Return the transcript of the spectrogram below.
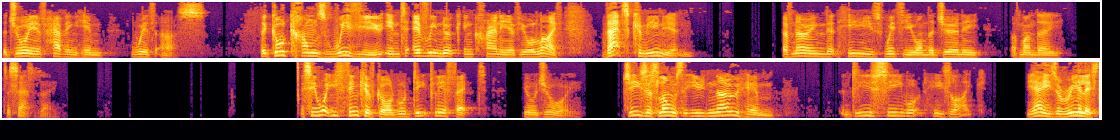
the joy of having Him with us. That God comes with you into every nook and cranny of your life. That's communion of knowing that He is with you on the journey of Monday to Saturday. You see, what you think of God will deeply affect your joy. Jesus longs that you know him. Do you see what he's like? Yeah, he's a realist.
